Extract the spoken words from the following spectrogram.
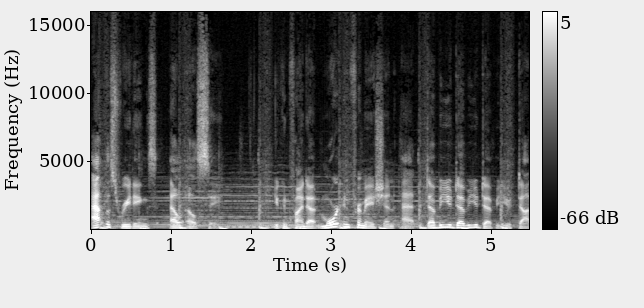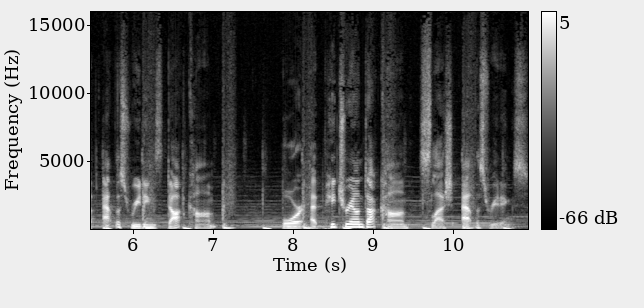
Atlas Readings, LLC. You can find out more information at www.atlasreadings.com or at patreon.com slash atlasreadings.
